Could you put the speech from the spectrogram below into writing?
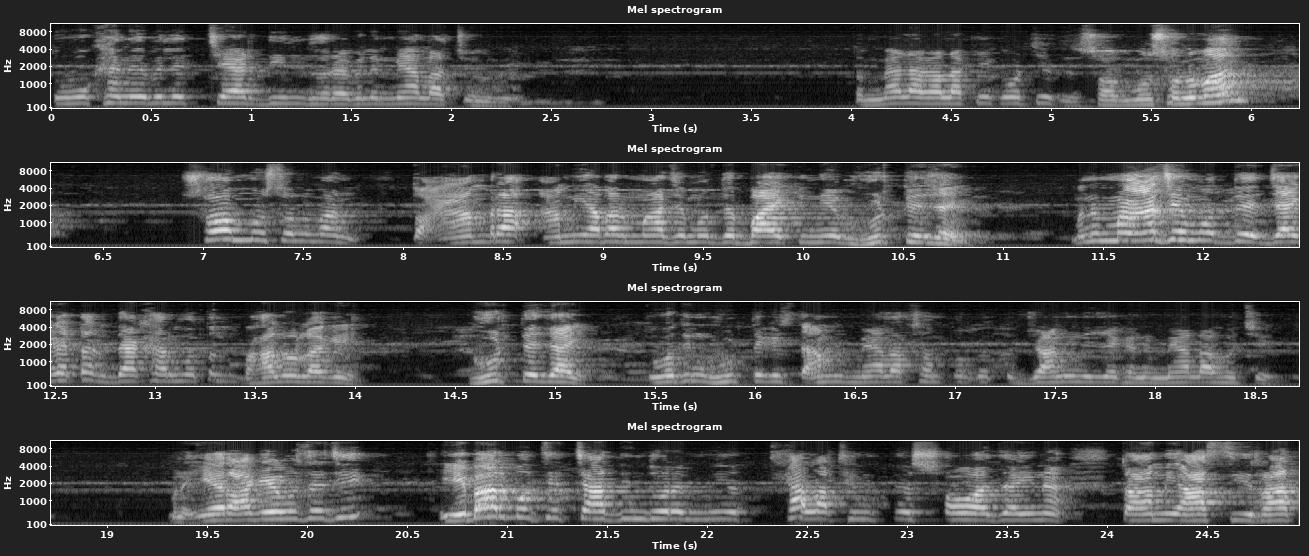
তো ওখানে বলে চার দিন ধরে বলে মেলা চলবে। তো মেলা গেলা কি করছে? সব মুসলমান? সব মুসলমান। তো আমরা, আমি আবার মাঝে মধ্যে বাইক নিয়ে ঘুরতে যাই। মানে মাঝে মধ্যে জায়গাটা দেখার মতন ভালো লাগে। ঘুরতে যাই। ওদিন ঘুরতে গেছি আমি মেলা সম্পর্কে তো জানি না যে এখানে মেলা হচ্ছে। মানে এর আগে বসেছি এবার বলছে চার দিন ধরে মেয়ে ঠেলা ঠেলতে শোয়া যায় না। তো আমি আসি রাত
